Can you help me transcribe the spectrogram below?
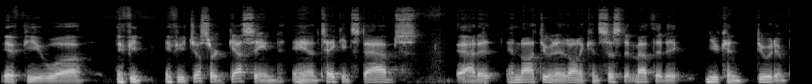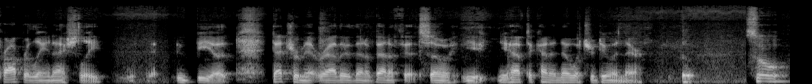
if you uh, if you if you just are guessing and taking stabs at it and not doing it on a consistent method, it, you can do it improperly and actually be a detriment rather than a benefit. So you, you have to kind of know what you're doing there. So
